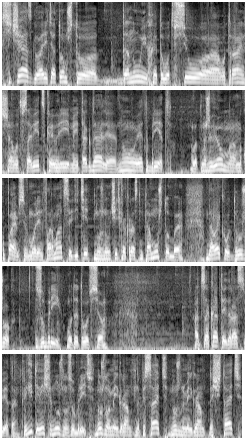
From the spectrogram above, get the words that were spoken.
сейчас говорить о том, что да ну их, это вот все, а вот раньше, а вот в советское время и так далее, ну, это бред. Вот мы живем, мы купаемся в море информации, детей нужно учить как раз не тому, чтобы давай-ка вот, дружок, зубри вот это вот все от заката и до рассвета. Какие-то вещи нужно зубрить. Нужно уметь грамотно писать, нужно уметь грамотно считать,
